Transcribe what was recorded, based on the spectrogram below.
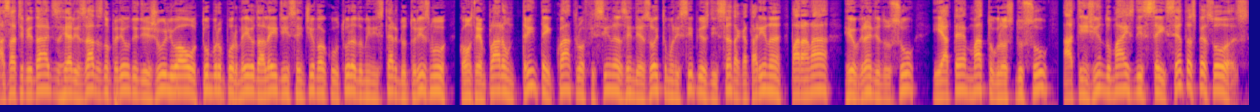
As atividades realizadas no período de julho a outubro por meio da Lei de Incentivo à Cultura do Ministério do Turismo contemplaram 34 oficinas em 18 municípios de Santa Catarina, Paraná, Rio Grande do Sul e até Mato Grosso do Sul, atingindo mais de 600 pessoas.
